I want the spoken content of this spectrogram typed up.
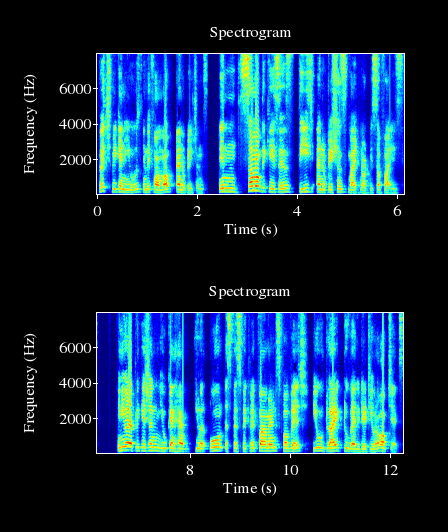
which we can use in the form of annotations. In some of the cases, these annotations might not be suffice. In your application, you can have your own specific requirements for which you would like to validate your objects.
